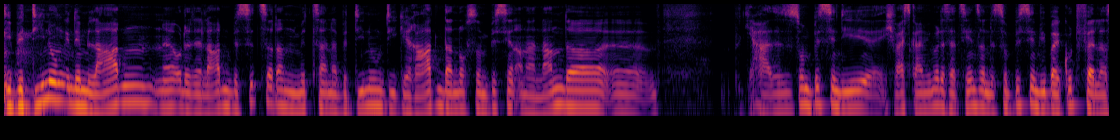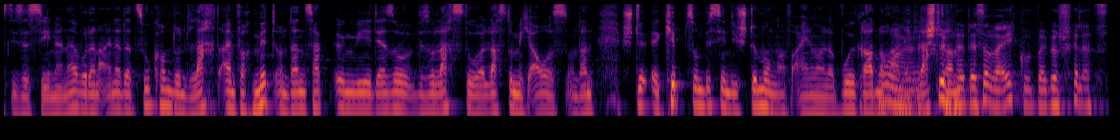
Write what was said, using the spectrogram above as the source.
die Bedienung in dem Laden ne, oder der Ladenbesitzer dann mit seiner Bedienung, die geraten dann noch so ein bisschen aneinander. Äh, ja, das ist so ein bisschen die, ich weiß gar nicht, wie man das erzählen soll, das ist so ein bisschen wie bei Goodfellas, diese Szene, ne? wo dann einer dazukommt und lacht einfach mit und dann sagt irgendwie der so, wieso lachst du, lachst du mich aus? Und dann äh, kippt so ein bisschen die Stimmung auf einmal, obwohl gerade noch oh, alle gelacht stimmt, haben. das ist aber echt gut bei Goodfellas.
